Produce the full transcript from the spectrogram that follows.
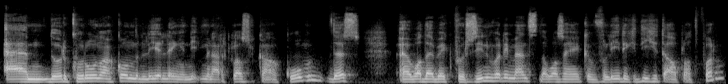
En door corona konden leerlingen niet meer naar het klaslokaal komen. Dus eh, wat heb ik voorzien voor die mensen? Dat was eigenlijk een volledig digitaal platform,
